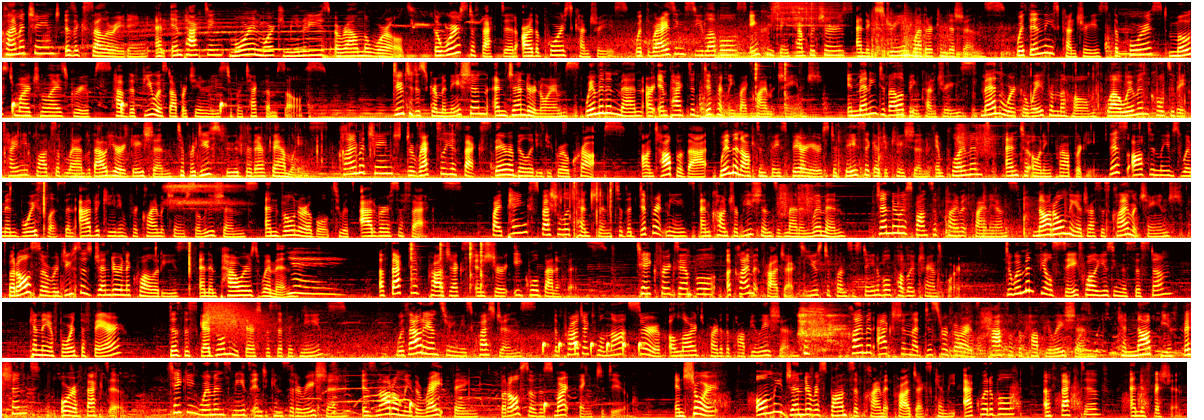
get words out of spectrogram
Climate change is accelerating and impacting more and more communities around the world. The worst affected are the poorest countries, with rising sea levels, increasing temperatures, and extreme weather conditions. Within these countries, the poorest, most marginalized groups have the fewest opportunities to protect themselves. Due to discrimination and gender norms, women and men are impacted differently by climate change. In many developing countries, men work away from the home while women cultivate tiny plots of land without irrigation to produce food for their families. Climate change directly affects their ability to grow crops. On top of that, women often face barriers to basic education, employment, and to owning property. This often leaves women voiceless in advocating for climate change solutions and vulnerable to its adverse effects. By paying special attention to the different needs and contributions of men and women, Gender responsive climate finance not only addresses climate change, but also reduces gender inequalities and empowers women. Yay! Effective projects ensure equal benefits. Take, for example, a climate project used to fund sustainable public transport. Do women feel safe while using the system? Can they afford the fare? Does the schedule meet their specific needs? Without answering these questions, the project will not serve a large part of the population. Climate action that disregards half of the population cannot be efficient or effective. Taking women's needs into consideration is not only the right thing, but also the smart thing to do. In short, only gender responsive climate projects can be equitable, effective, and efficient.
